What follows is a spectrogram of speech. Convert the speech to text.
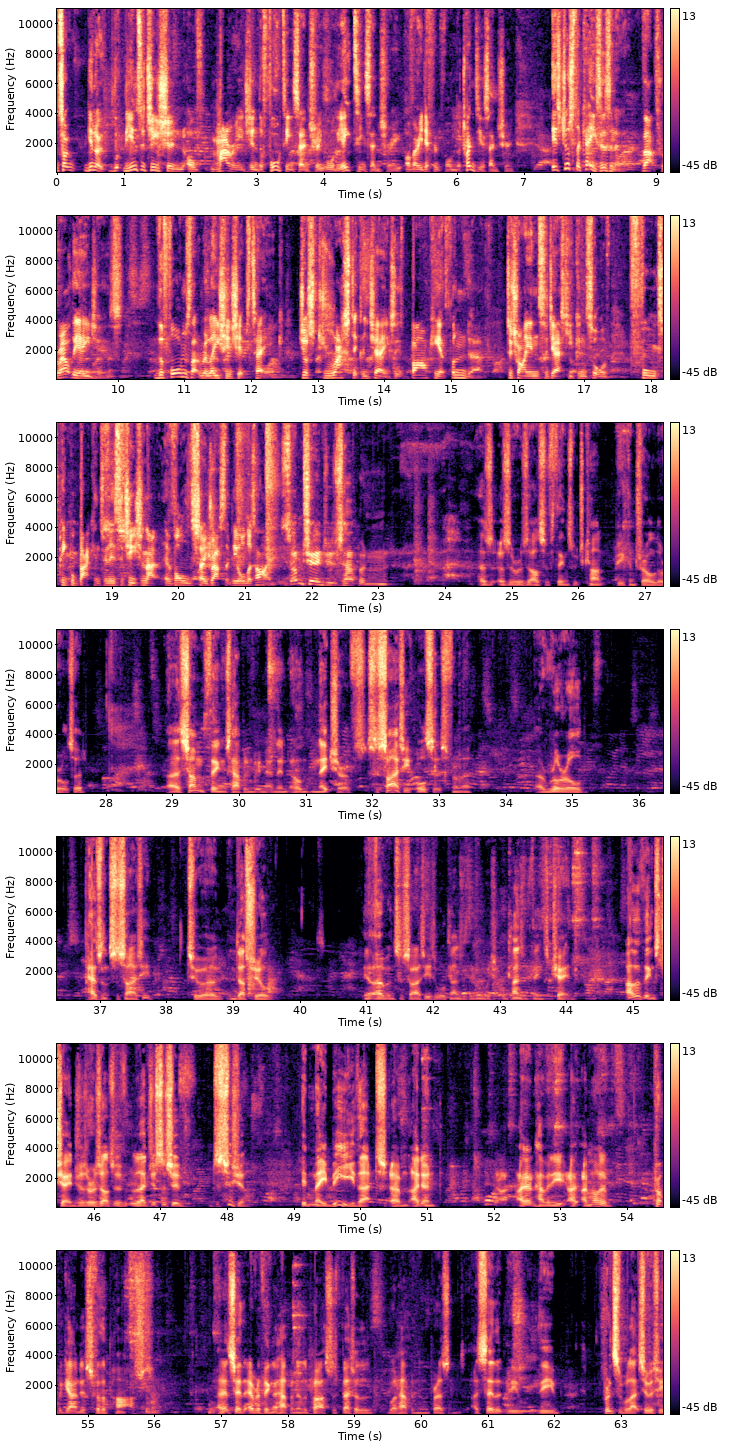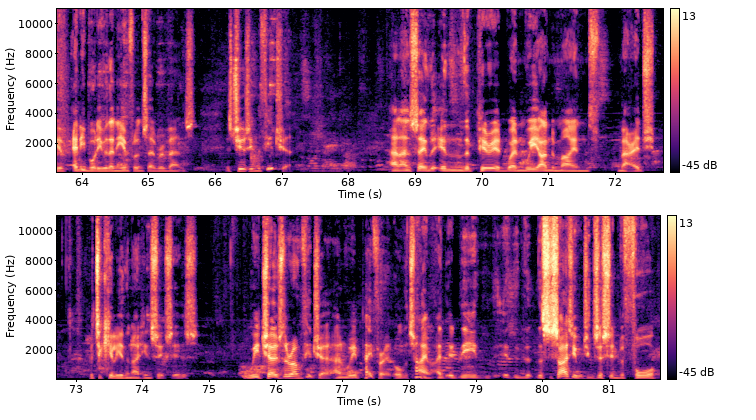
So you know the, institution of marriage in the 14th century or the 18th century are very different from the 20th century. It's just the case, isn't it, that throughout the ages the forms that relationships take just drastically change. It's barking at thunder to try and suggest you can sort of force people back into an institution that evolves so drastically all the time. Some changes happen as, as a result of things which can't be controlled or altered. Uh, some things happen, you know, and the whole nature of society alters from a, a rural peasant society to an industrial, you know, urban society to all kinds of things, in which all kinds of things change. Other things change as a result of legislative decision. It may be that um, I don't I don't have any. I, I'm not a propagandist for the past. I don't say that everything that happened in the past is better than what happened in the present. I say that the, the principal activity of anybody with any influence over events is choosing the future. And I'm saying that in the period when we undermined marriage, particularly in the 1960s, we chose the wrong future and we pay for it all the time. I, it, the, it, the, the society which existed before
